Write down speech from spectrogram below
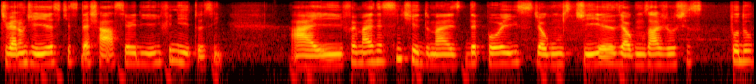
tiveram dias que se deixasse eu iria infinito, assim. Aí foi mais nesse sentido, mas depois de alguns dias e alguns ajustes, tudo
